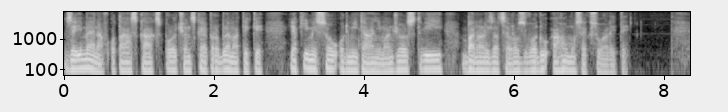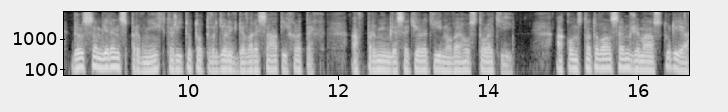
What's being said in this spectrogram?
zejména v otázkách společenské problematiky, jakými jsou odmítání manželství, banalizace rozvodu a homosexuality. Byl jsem jeden z prvních, kteří toto tvrdili v 90. letech a v prvním desetiletí nového století. A konstatoval jsem, že má studia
